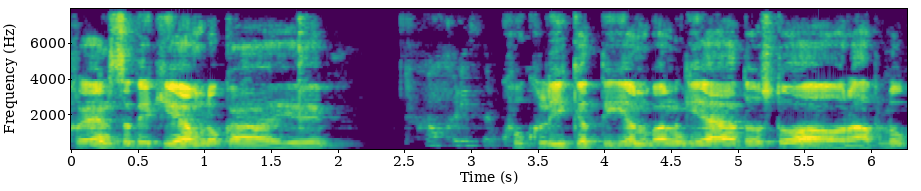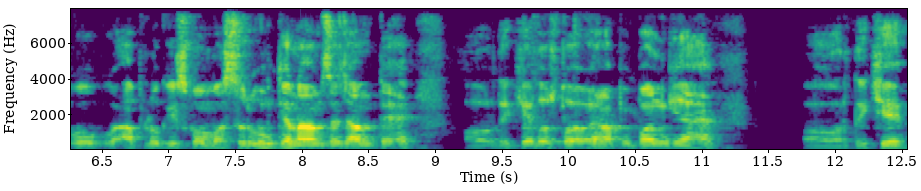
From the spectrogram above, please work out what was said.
फ्रेंड्स देखिए हम लोग का ये खुखड़ी का तियन बन गया है दोस्तों और आप लोगों को आप लोग इसको मशरूम के नाम से जानते हैं। और देखिए दोस्तों यहाँ पे बन गया है। और देखिए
